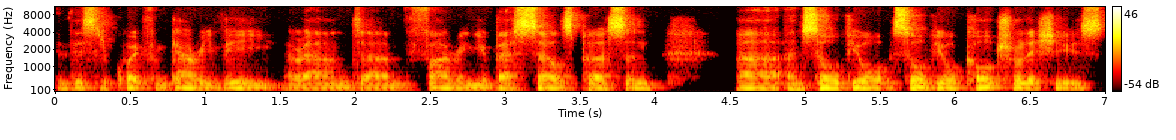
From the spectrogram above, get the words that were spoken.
this sort of quote from Gary Vee around um, firing your best salesperson uh, and solve your solve your cultural issues.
